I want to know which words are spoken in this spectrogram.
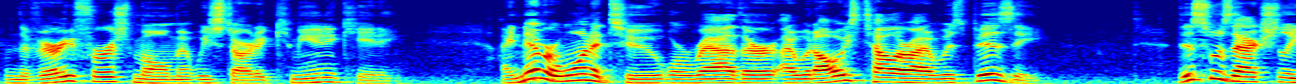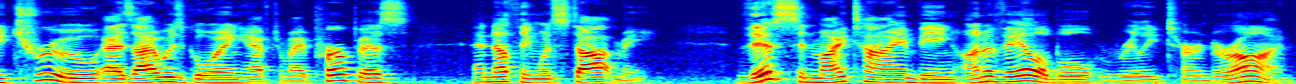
from the very first moment we started communicating. I never wanted to, or rather, I would always tell her I was busy. This was actually true as I was going after my purpose, and nothing would stop me. This and my time being unavailable really turned her on.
